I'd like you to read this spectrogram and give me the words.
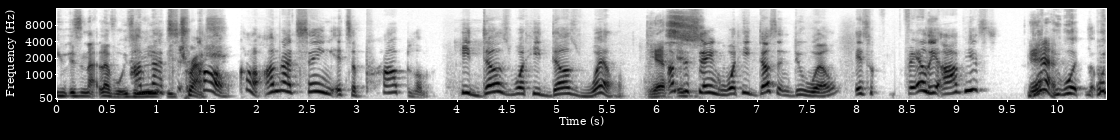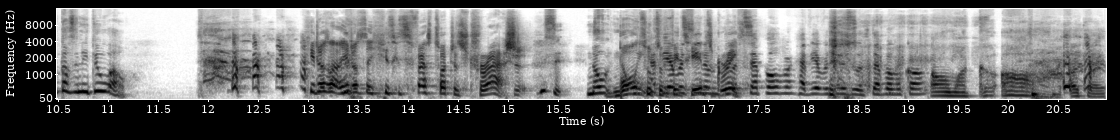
who isn't that level is I'm not trash. Carl, Carl, I'm not saying it's a problem. He does what he does well. Yes. I'm just saying what he doesn't do well is fairly obvious. yeah. What what doesn't he do well? He doesn't. He doesn't. His, his first touch is trash. Listen, no, no. Ball wait, to Have you ever seen it's him do a great. step over? Have you ever seen him do a step over, Carl? Oh my god. Oh, okay.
